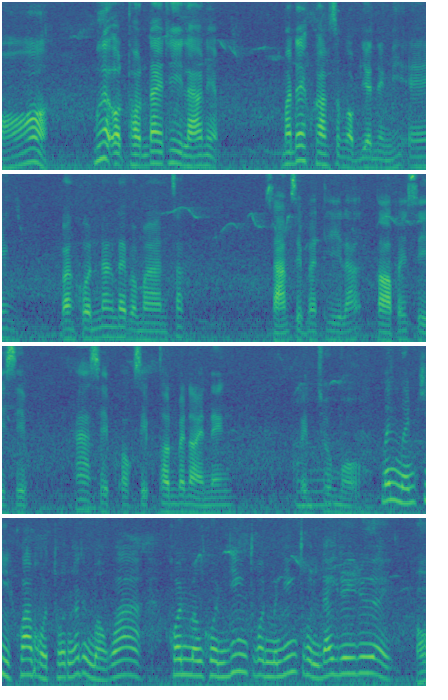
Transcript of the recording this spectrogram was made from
อ๋อเมื่ออดทนได้ที่แล้วเนี่ยมันได้ความสงบเย็นอย่างนี้เอง บางคนนั่งได้ประมาณสัก 30 นาทีแล้วต่อไป 40 50 60 ทนไปหน่อยนึงเป็นชั่วโมง มันเหมือนขีดความอดทนก็ถึงบอกว่า คนบางคนยิ่งทนมันยิ่งทนได้เรื่อย โอ้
